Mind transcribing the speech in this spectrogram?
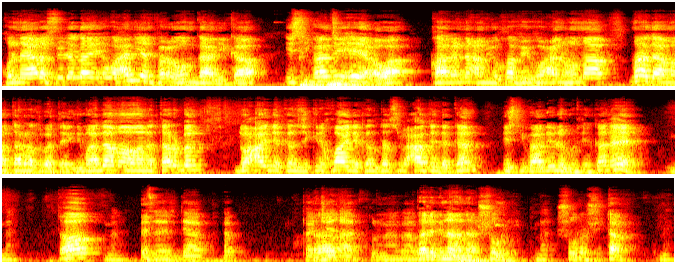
قلنا يا رسول الله وهل ينفعهم ذلك؟ استفادة هي أو قال نعم يخفف عنهما. ما دامت الرتبتين ما دام وأنا تربا دعاء إذا كان ذكر خواي إذا كان تسبيحات إذا كان استفادة لمرتي. كان هي ما. تو؟ ما. زردا بب پەرچێ آه. دار خورما با فلق نا نا شور. بله. شور الشتاء نعم.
